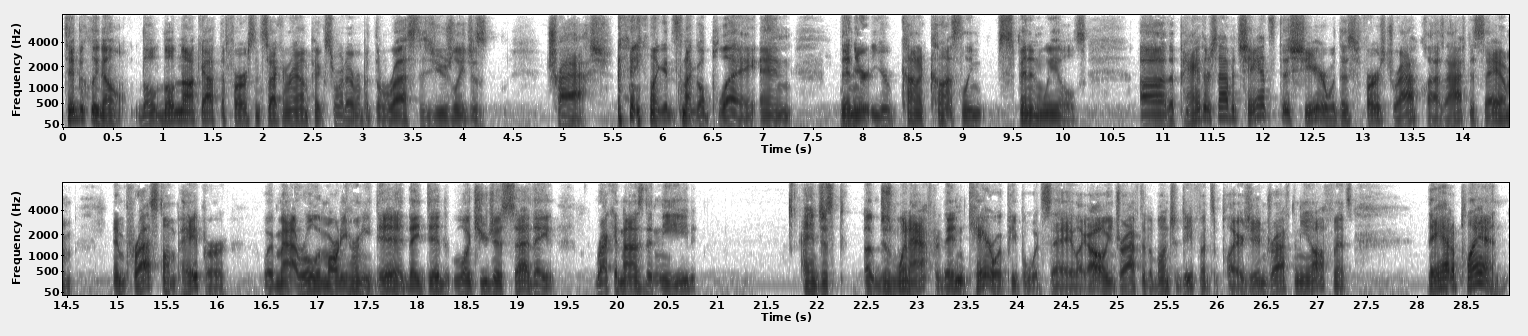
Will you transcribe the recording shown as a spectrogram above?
typically don't. They'll, they'll knock out the first and second round picks or whatever, but the rest is usually just trash. like it's not to play, and then you're you're kind of constantly spinning wheels. Uh, the Panthers have a chance this year with this first draft class. I have to say, I'm impressed on paper what Matt Rhule and Marty Hurney did. They did what you just said. They recognized the need and just uh, just went after. They didn't care what people would say, like, "Oh, you drafted a bunch of defensive players. You didn't draft any offense." They had a plan,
